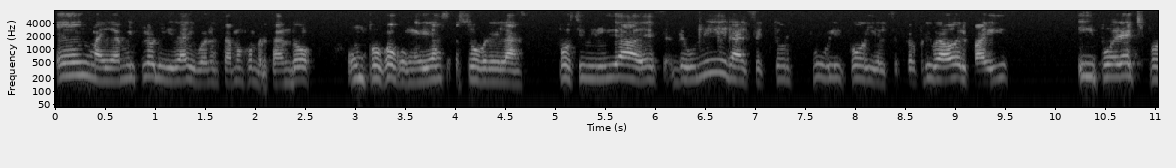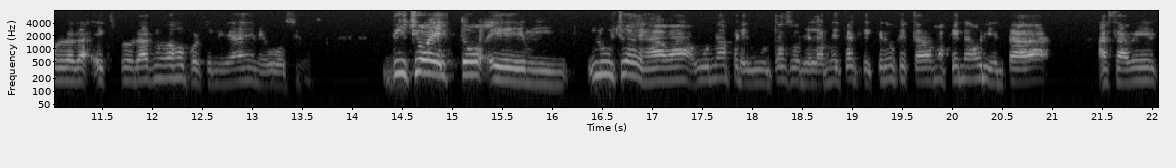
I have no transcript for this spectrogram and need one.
en Miami, Florida, y bueno, estamos conversando un poco con ellas sobre las posibilidades de unir al sector público y el sector privado del país y poder explorar, explorar nuevas oportunidades de negocios. Dicho esto, eh, Lucho dejaba una pregunta sobre la mesa que creo que estaba más que nada orientada a saber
